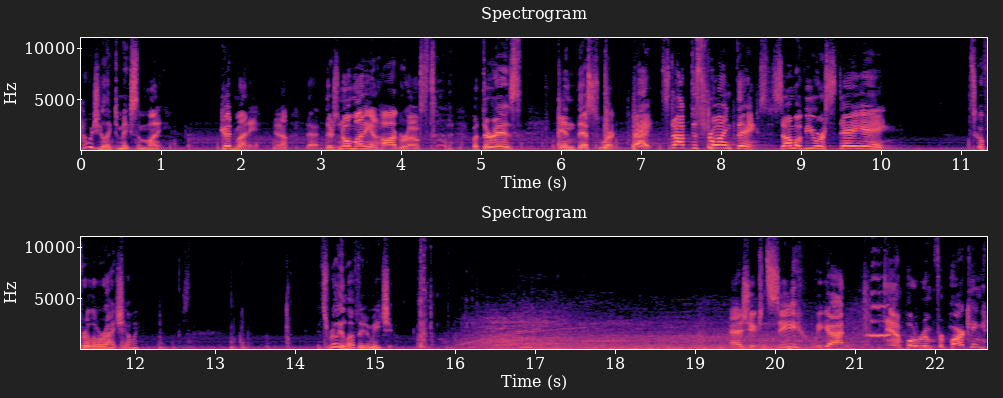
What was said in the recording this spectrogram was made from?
how would you like to make some money? Good money, you know? There's no money in hog roast, but there is in this work. Hey, stop destroying things! Some of you are staying. Let's go for a little ride, shall we? It's really lovely to meet you. As you can see, we got ample room for parking.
